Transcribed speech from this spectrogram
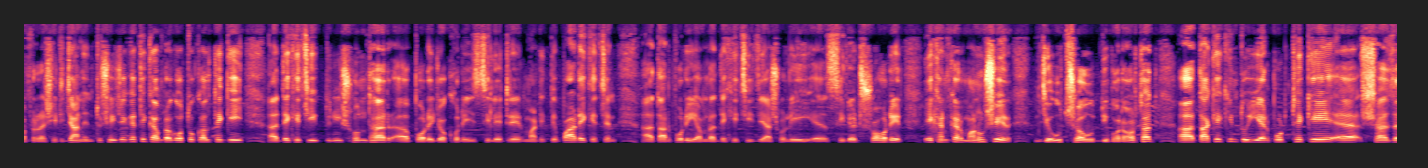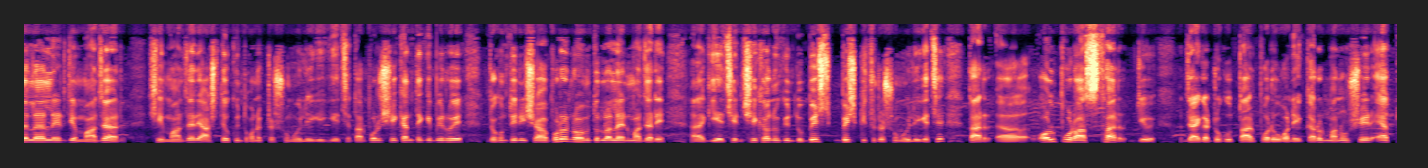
আপনারা সেটি জানেন। তো সেই জায়গা থেকে আমরা গতকাল থেকেই দেখেছি, তিনি সন্ধ্যার পরে যখন এই সিলেটের মাটিতে পা রেখেছেন তারপরেই আমরা দেখেছি যে আসলে এই সিলেট শহরের এখানকার মানুষের যে উৎসাহ উদ্দীপনা, অর্থাৎ তাকে কিন্তু এয়ারপোর্ট থেকে শাহজালালের যে মাজার, সেই মাজারে আসতেও কিন্তু অনেকটা সময় লেগে গিয়েছে। তারপরে সেখান থেকে বের হয়ে যখন তিনি শাহপুরান রহমতুল্লাহের মাজারে গিয়েছেন, সেখানেও কিন্তু বেশ বেশ কিছুটা সময় লেগেছে। তার অল্প রাস্তার যে জায়গাটুকু তারপরে অনেক, কারণ মানুষের এত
